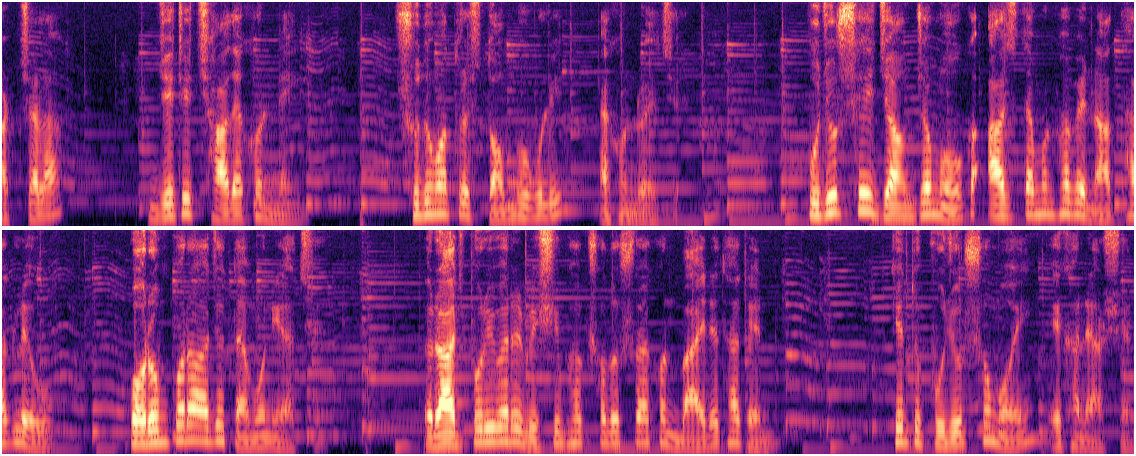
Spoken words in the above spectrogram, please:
আটচালা, যেটির ছাদ এখন নেই, শুধুমাত্র স্তম্ভগুলি এখন রয়েছে। পুজোর সেই জাঁকজমক আজ তেমনভাবে না থাকলেও পরম্পরা আজও তেমনই আছে। রাজপরিবারের বেশিরভাগ সদস্য এখন বাইরে থাকেন, কিন্তু পুজোর সময় এখানে আসেন।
